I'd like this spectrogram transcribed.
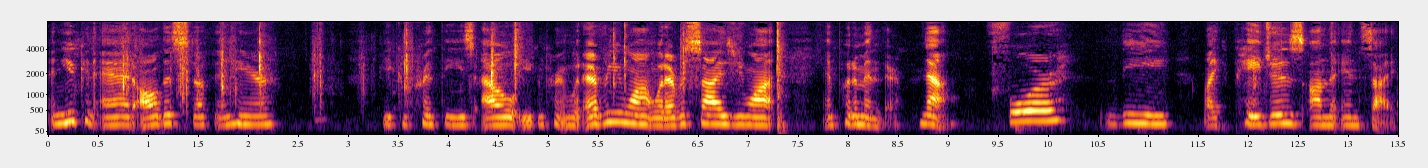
And you can add all this stuff in here. You can print these out. You can print whatever you want, whatever size you want, and put them in there. Now, for the, like, pages on the inside,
